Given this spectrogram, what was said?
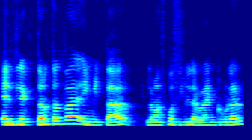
El director trata de imitar lo más posible a Ryan Coogler.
